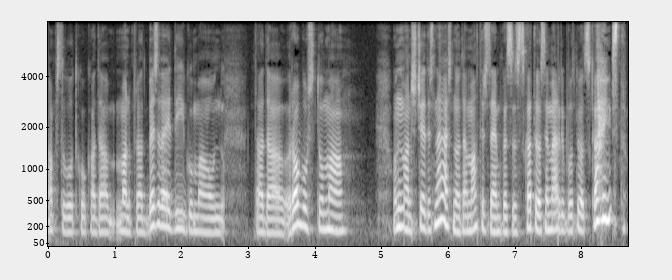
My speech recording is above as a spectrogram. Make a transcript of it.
absolūti kaut kādā, manuprāt, bezveidīgumā un tādā robustumā. Un man šķiet, es neesmu no tām aktrisēm, kas uz skatuves vienmēr grib būt ļoti skaista.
